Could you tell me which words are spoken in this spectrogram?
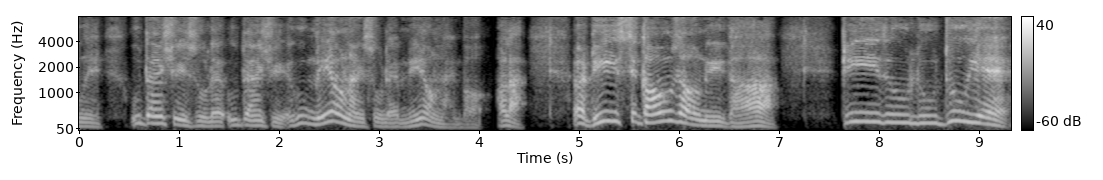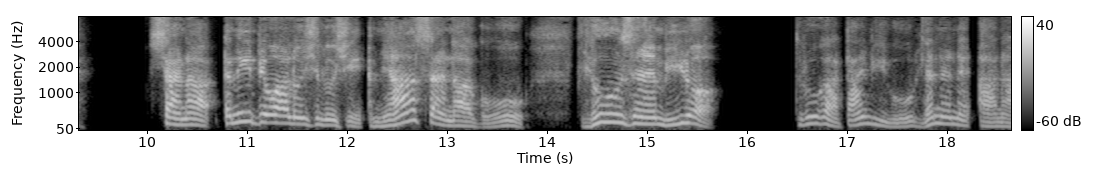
ဝင်းဥတန်းရွှေဆိုလဲဥတန်းရွှေအခုမင်းအောင်လိုင်ဆိုလဲမင်းအောင်လိုင်ပေါ့ဟုတ်လားအဲ့တော့ဒီစစ်ကောင်းဆောင်တွေကပြည်သူလူထုရဲ့ဆန္ဒတနည်းပြောရလို့ရှိလို့ရှိရင်အများဆန္ဒကိုလွန်ဆန်ပြီးတော့ သူတို့ကတိုင်းပြည်ကိုလက်နက်နဲ့အာဏာ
